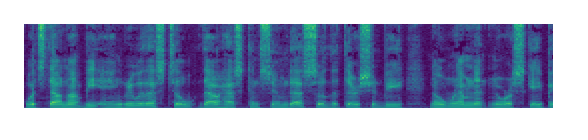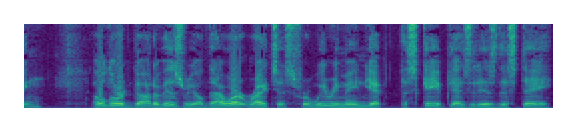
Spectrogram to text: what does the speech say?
Wouldst thou not be angry with us till thou hast consumed us, so that there should be no remnant nor escaping? O Lord God of Israel, thou art righteous, for we remain yet escaped as it is this day.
